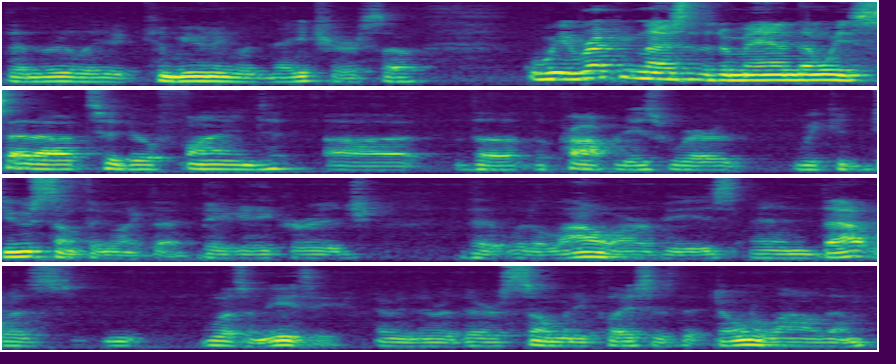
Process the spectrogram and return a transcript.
than really communing with nature. So we recognized the demand. Then we set out to go find uh, the the properties where we could do something like that, big acreage that would allow RVs, and that was wasn't easy. I mean, there there are so many places that don't allow them.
